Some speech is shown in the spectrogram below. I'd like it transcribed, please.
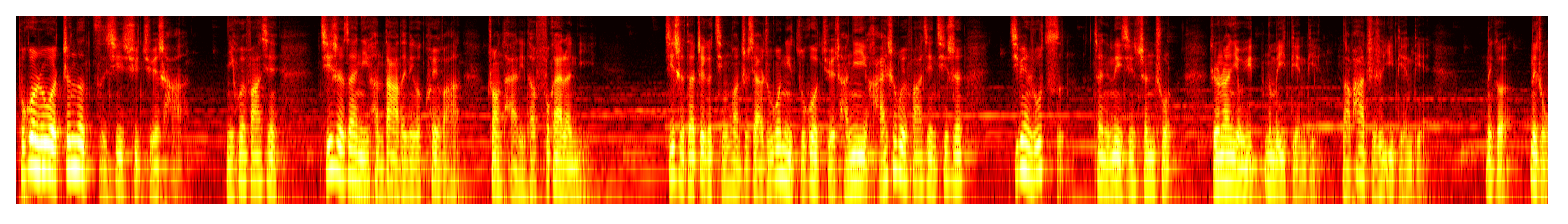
不过，如果真的仔细去觉察，你会发现，即使在你很大的那个匮乏状态里，它覆盖了你。即使在这个情况之下，如果你足够觉察，你还是会发现，其实，即便如此，在你内心深处，仍然有一那么一点点，哪怕只是一点点，那个那种。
